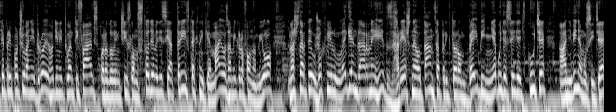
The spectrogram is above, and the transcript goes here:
Vítajte pri počúvaní 2. hodiny 25 s poradovým číslom 193 v technike Majo za mikrofónom Julo. Na štarte už o chvíľu legendárny hit z hriešného tanca, pri ktorom Baby nebude sedieť v kúte a ani vy nemusíte,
